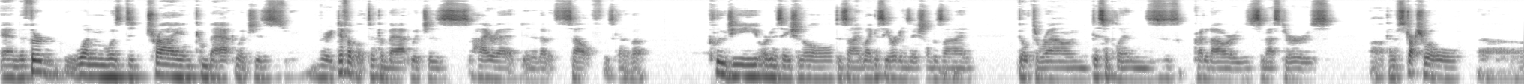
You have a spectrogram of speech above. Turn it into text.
And the third one was to try and combat, which is very difficult to combat, which is higher ed in and of itself is kind of a kludgy organizational design, legacy organizational design built around disciplines, credit hours, semesters, uh, kind of structural uh,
